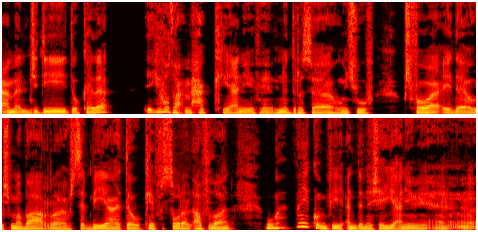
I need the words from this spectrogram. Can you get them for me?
عمل جديد وكذا يوضع محك يعني ندرسه ونشوف وش فوائده وش مضاره وش سلبياته وكيف الصورة الأفضل. وما يكون في عندنا شيء يعني آه،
